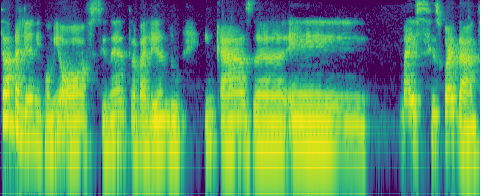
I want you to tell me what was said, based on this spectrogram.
trabalhando em home office, né, trabalhando em casa, é, mais resguardado.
